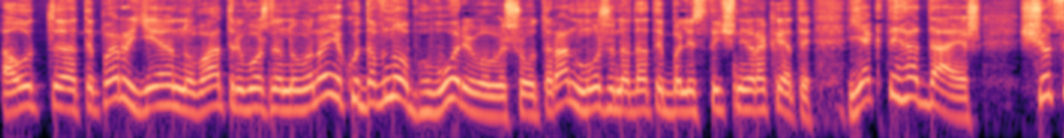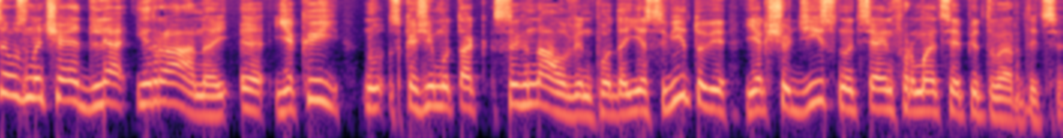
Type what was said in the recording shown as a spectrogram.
А от тепер є нова тривожна новина, яку давно обговорювали, що от Іран може надати балістичні ракети. Як ти гадаєш, що це означає для Ірана, е, який, ну скажімо так, сигнал він подає світові, якщо дійсно ця інформація підтвердиться?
